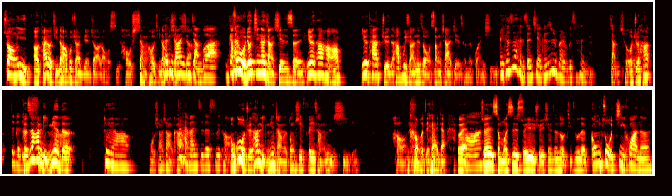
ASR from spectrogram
创意哦，他有提到他不喜欢别人叫他老师，好像他有提到可是你刚刚已经讲过啊，所以我就尽量讲先生，因为他好像，因为他觉得他不喜欢那种上下阶层的关系。哎、可是很神奇，可是日本人不是很讲求？我觉得他这个，可是他里面，的，对啊，我想想看，这还蛮值得思考。不过我觉得他里面讲的东西非常日系耶。好，那我直接来讲，对，好啊所以什么是水野学先生所提出的工作计划呢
